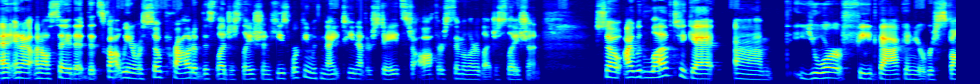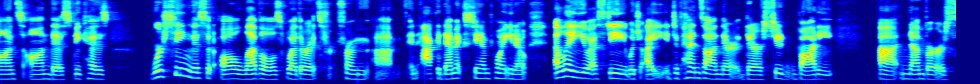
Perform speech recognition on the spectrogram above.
And and, I, and I'll say that that Scott Wiener was so proud of this legislation. He's working with 19 other states to author similar legislation. So I would love to get um, your feedback and your response on this because we're seeing this at all levels, whether it's from um, an academic standpoint. You know, LAUSD, which I depends on their their student body uh, numbers,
